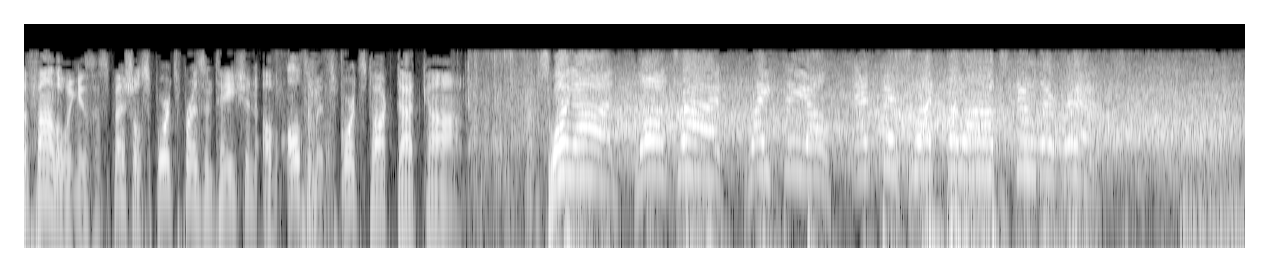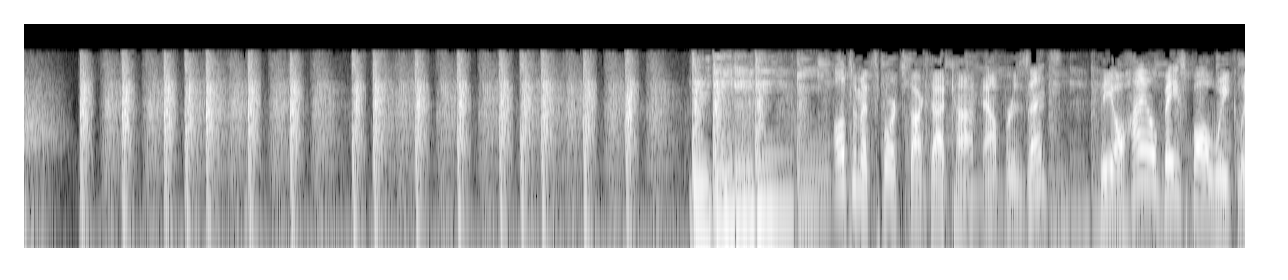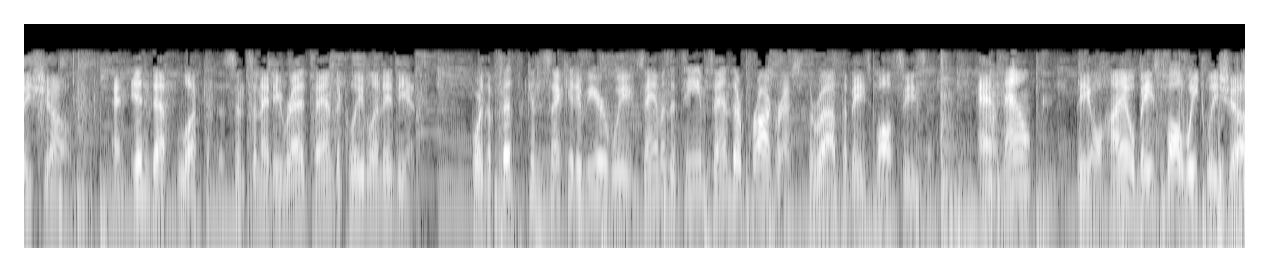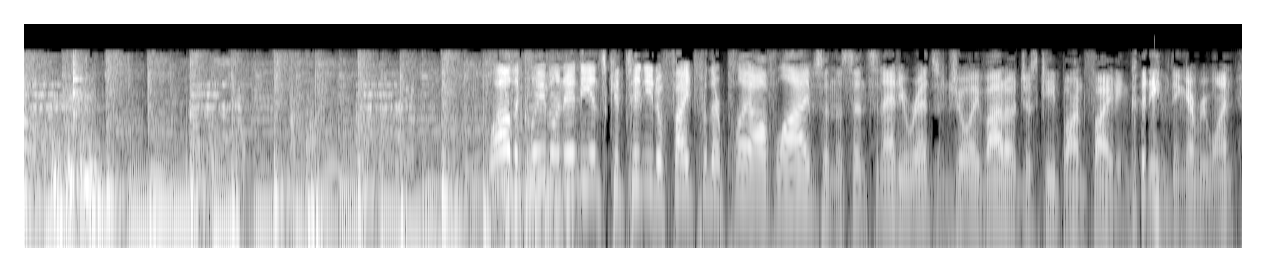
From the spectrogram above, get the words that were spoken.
The following is a special sports presentation of UltimateSportsTalk.com. Swung on, long drive, right field, and this one belongs to the Reds. UltimateSportsTalk.com now presents the Ohio Baseball Weekly Show, an in-depth look at the Cincinnati Reds and the Cleveland Indians. For the fifth consecutive year, we examine the teams and their progress throughout the baseball season. And now, the Ohio Baseball Weekly Show. While the Cleveland Indians continue to fight for their playoff lives, and the Cincinnati Reds and Joey Votto just keep on fighting. Good evening, everyone.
